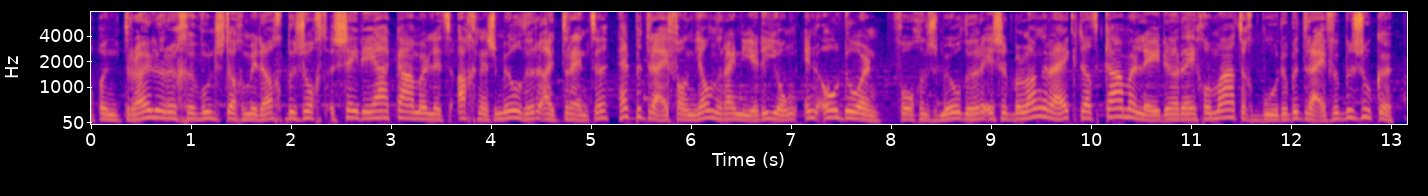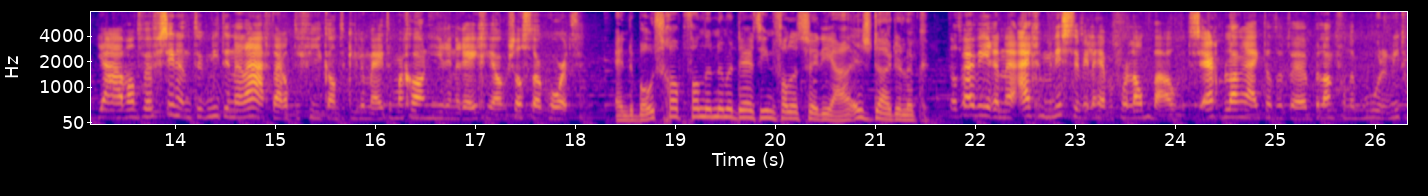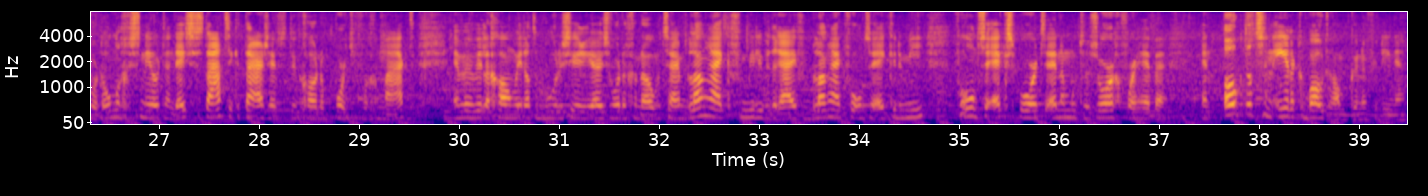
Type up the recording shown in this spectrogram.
Op een druilerige woensdagmiddag bezocht CDA-kamerlid Agnes Mulder uit Drenthe het bedrijf van Jan Reinier de Jong in Odoorn. Volgens Mulder is het belangrijk dat Kamerleden regelmatig boerenbedrijven bezoeken. Ja, want we verzinnen natuurlijk niet in Den Haag daar op die vierkante kilometer, maar gewoon hier in de regio, zoals het ook hoort. En de boodschap van de nummer 13 van het CDA is duidelijk. Dat wij weer een eh, eigen minister willen hebben voor landbouw. Het is erg belangrijk dat het eh, belang van de boeren niet wordt ondergesneeuwd. En deze staatssecretaris heeft er natuurlijk gewoon een potje van gemaakt. En we willen gewoon weer dat de boeren serieus worden genomen. Het zijn belangrijke familiebedrijven, belangrijk voor onze economie, voor onze export. En daar moeten we zorg voor hebben. En ook dat ze een eerlijke boterham kunnen verdienen.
